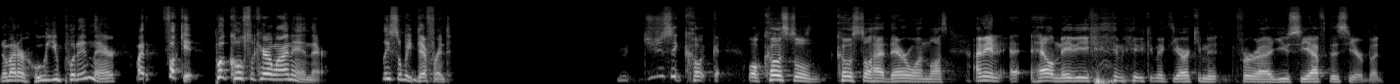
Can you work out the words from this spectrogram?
No matter who you put in there, might fuck it. Put Coastal Carolina in there. At least it'll be different. Did you just say Co- well coastal coastal had their one loss i mean eh, hell maybe maybe you can make the argument for uh, ucf this year but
